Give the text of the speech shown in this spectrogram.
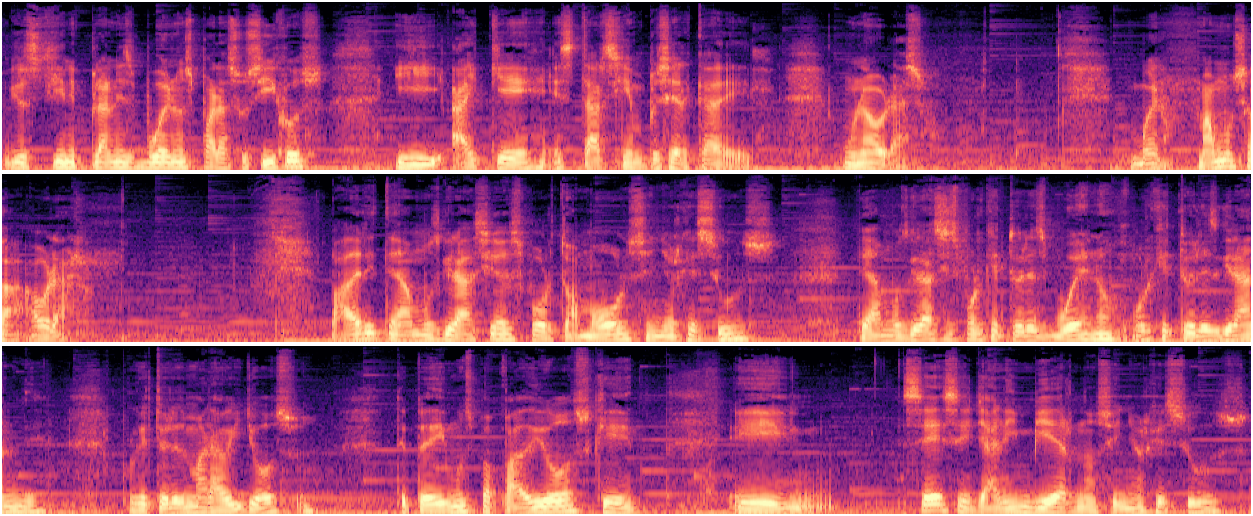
Dios tiene planes buenos para sus hijos y hay que estar siempre cerca de Él. Un abrazo. Bueno, vamos a orar. Padre, te damos gracias por tu amor, Señor Jesús. Te damos gracias porque tú eres bueno, porque tú eres grande, porque tú eres maravilloso. Te pedimos, papá Dios, que eh, cese ya el invierno, Señor Jesús.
